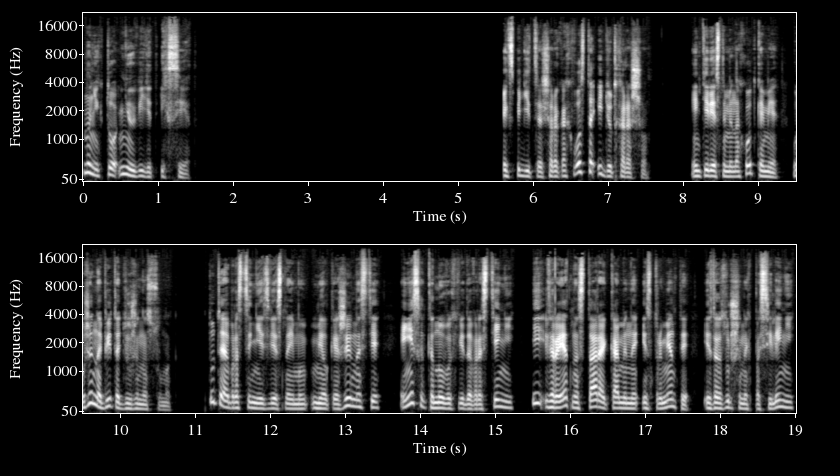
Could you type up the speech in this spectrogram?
но никто не увидит их свет. Экспедиция Широкохвоста идет хорошо. Интересными находками уже набита дюжина сумок. Тут и образцы неизвестной ему мелкой живности, и несколько новых видов растений, и, вероятно, старые каменные инструменты из разрушенных поселений,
